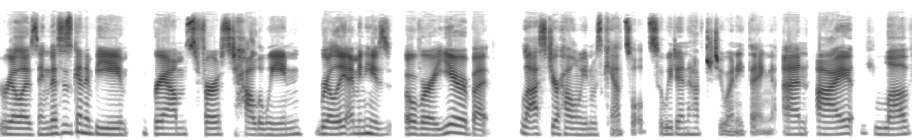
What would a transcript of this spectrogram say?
realizing this is going to be Graham's first Halloween, really. I mean, he's over a year, but last year Halloween was canceled, so we didn't have to do anything. And I love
